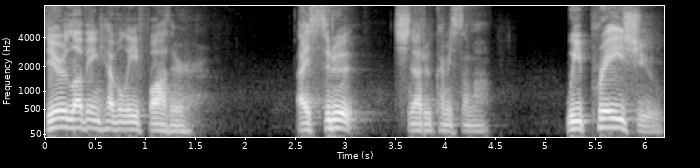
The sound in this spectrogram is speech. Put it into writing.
う。Dear loving Heavenly Father, 愛する父なる神様、 We praise you.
